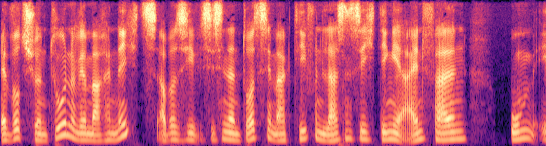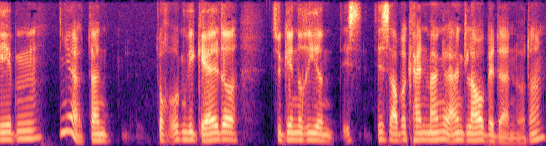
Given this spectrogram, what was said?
er wird schon tun und wir machen nichts, aber sie, sie sind dann trotzdem aktiv und lassen sich Dinge einfallen, um eben ja dann doch irgendwie Gelder zu generieren. Ist das aber kein Mangel an Glaube dann, oder?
